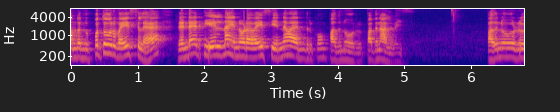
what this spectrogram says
அந்த முப்பத்தோரு வயசுல ரெண்டாயிரத்தி ஏழுனா என்னோட வயசு என்னவா இருந்திருக்கும்? பதினோரு பதினாலு வயசு. பதினோரு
